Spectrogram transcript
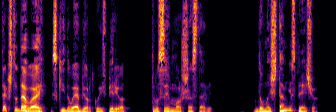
Так что давай, скидывай обертку и вперед. Трусы можешь оставить. Думаешь, там не спрячу?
